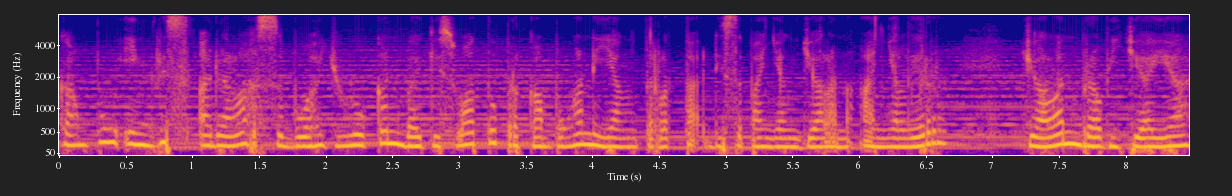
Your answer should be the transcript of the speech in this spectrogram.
Kampung Inggris adalah sebuah julukan bagi suatu perkampungan yang terletak di sepanjang Jalan Anyelir, Jalan Brawijaya,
